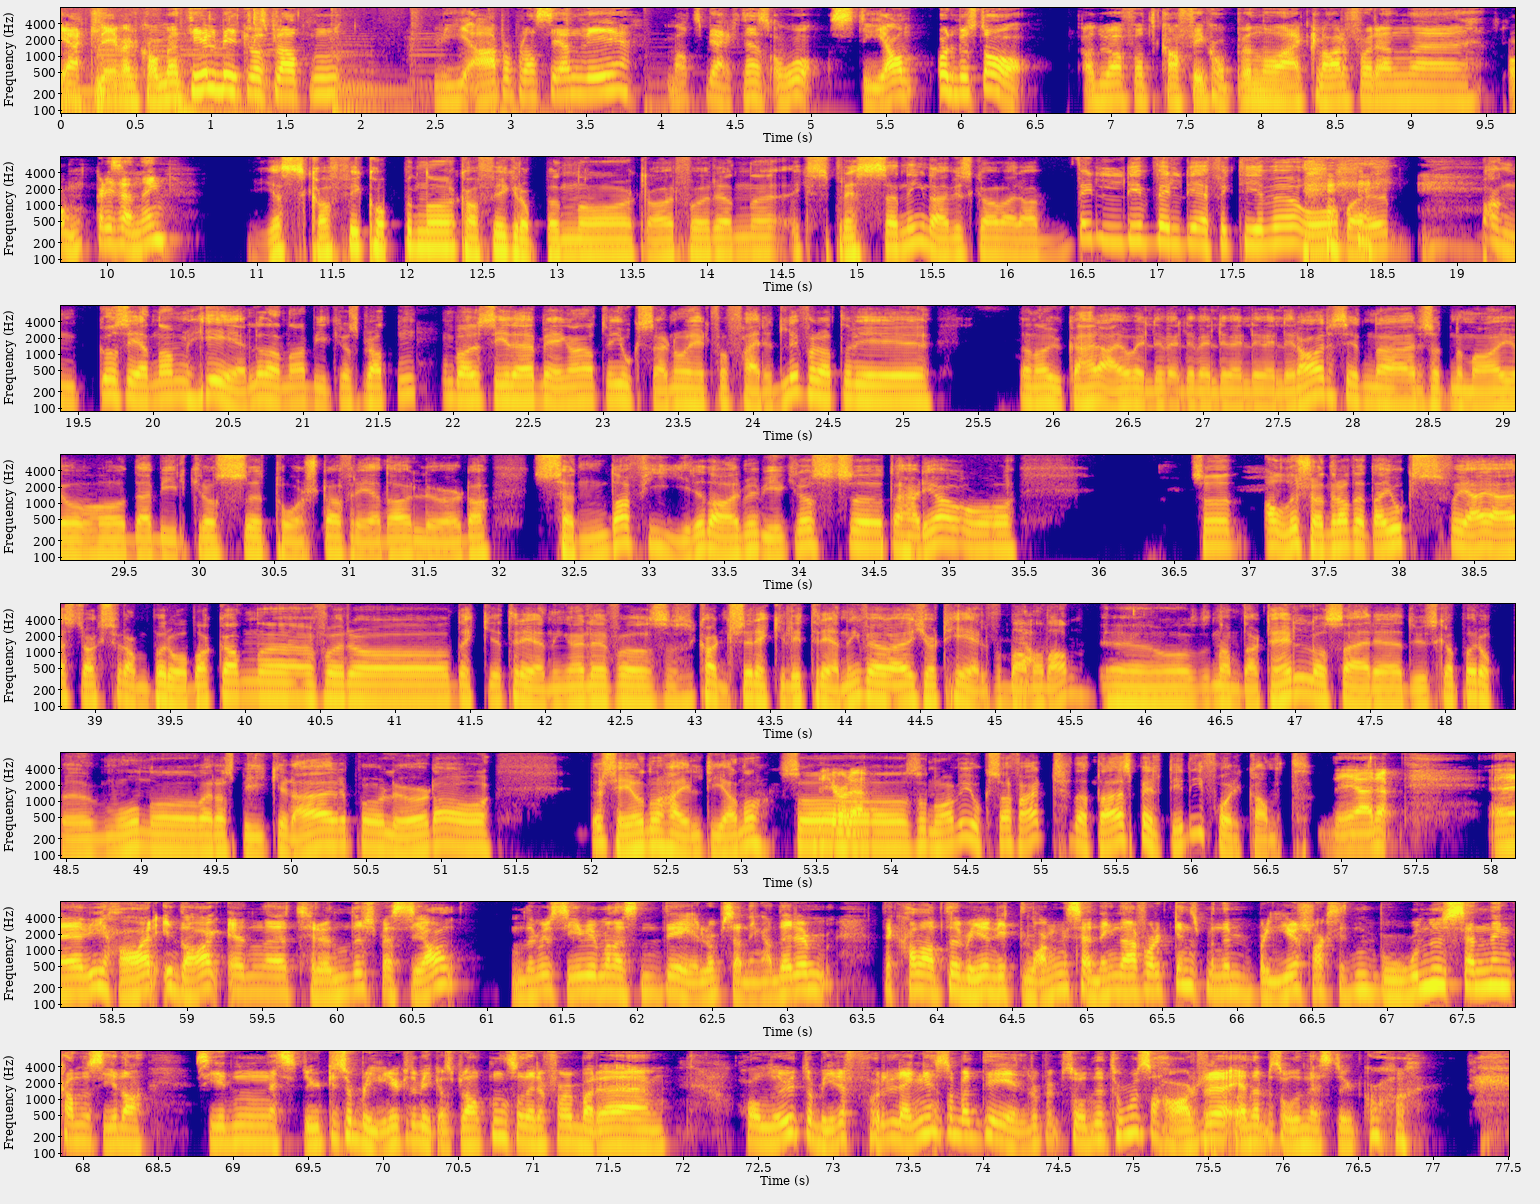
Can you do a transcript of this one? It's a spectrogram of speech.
Hjertelig velkommen til Bilcrosspraten. Vi er på plass igjen, vi. Mats Bjerknes og Stian Ormestad. Og du har fått kaffe i koppen og er klar for en uh, ordentlig sending? Yes, kaffe i koppen og kaffe i kroppen og klar for en uh, ekspressending der vi skal være veldig, veldig effektive og bare banke oss gjennom hele denne bilcrosspraten. Bare si det med en gang at vi jukser noe helt forferdelig, for at vi denne uka her er jo veldig, veldig, veldig veldig, veldig rar, siden det er 17. mai, og det er bilcross eh, torsdag, fredag, lørdag, søndag. Fire dager med bilcross uh, til helga. og så alle skjønner at dette er juks, for jeg er straks framme på Råbakkan uh, for å dekke trening, eller for kanskje rekke litt trening, for jeg har kjørt hele forbanna ja. dagen. Og Namdal til hell, og så er det du skal på Roppemoen og være spiker der på lørdag. og det skjer jo noe hele tida nå, så, så, nå har vi juksa fælt. Dette er spilt inn i forkant. Det er det. Eh, vi har i dag en uh, trønder spesial. Det vil si vi må nesten dele opp sendinga. Det kan at det blir en litt lang sending der, folkens, men det blir en slags liten bonussending, kan du si, da. Siden neste uke så blir det jo ikke noe Birkåspraten, så dere får bare holde ut. Og blir det for lenge, så bare deler opp episoden i to, så har dere en episode neste uke òg.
